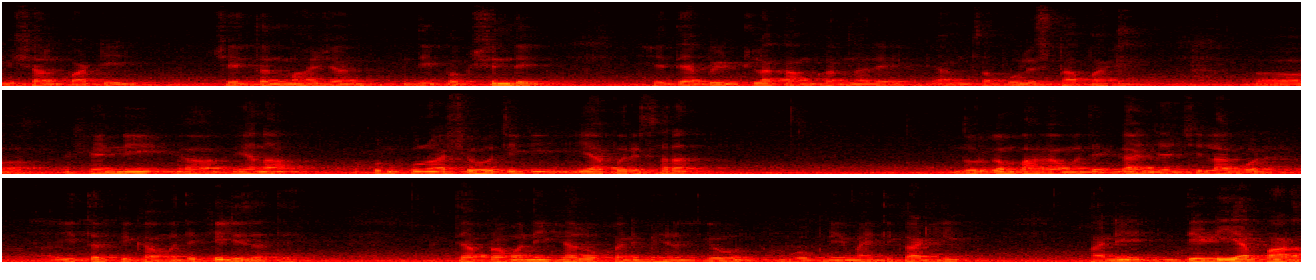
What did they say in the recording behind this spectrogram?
विशाल पाटील चेतन महाजन दीपक शिंदे हे त्या बीटला काम करणारे आमचा पोलीस स्टाफ आहे. ह्यांनी यांना कुणकुण अशी होती की या परिसरात दुर्गम भागामध्ये गांज्याची लागवड इतर पिकामध्ये केली जाते. त्याप्रमाणे ह्या लोकांनी मेहनत घेऊन गोपनीय माहिती काढली. आणि देडिया पाडा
